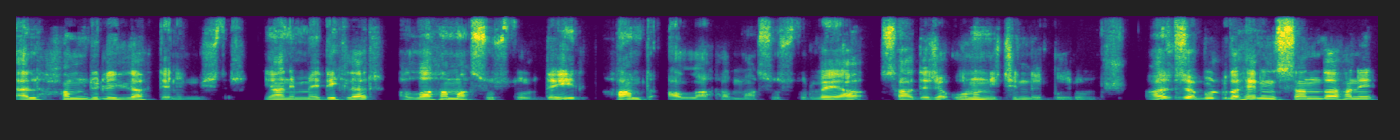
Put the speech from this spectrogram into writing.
elhamdülillah denilmiştir. Yani medihler Allah'a mahsustur değil, hamd Allah'a mahsustur veya sadece onun içindir buyurulmuş. Ayrıca burada her insanda hani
